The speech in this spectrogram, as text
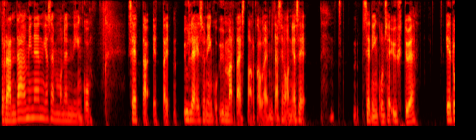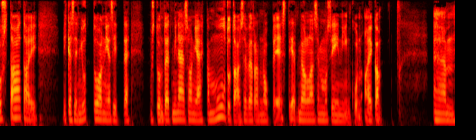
brändääminen ja semmoinen niin kuin se, että, että yleisö niin kuin ymmärtäisi tarkalleen, mitä se on ja se se, niin kuin se yhtye edustaa tai mikä sen juttu on. Ja sitten musta tuntuu, että minä ja Sonja ehkä muututaan sen verran nopeasti, että me ollaan semmoisia niin kuin aika... Äm,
